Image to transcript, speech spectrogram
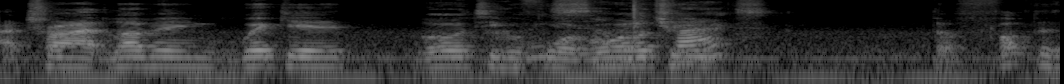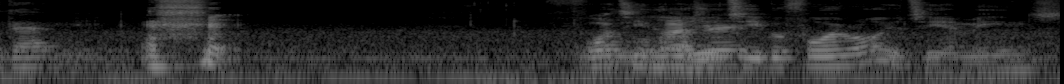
I tried Loving, Wicked, Loyalty How Before so Royalty. tracks. The fuck does that mean? Fourteen hundred. Loyalty before royalty. It means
